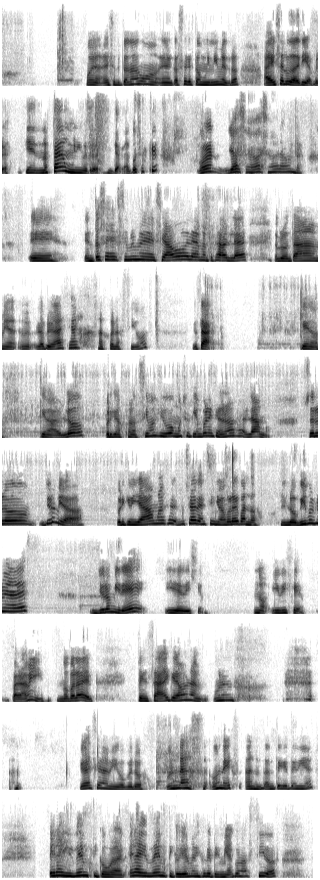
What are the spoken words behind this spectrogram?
bueno, exceptuando como en el caso de que está a un milímetro, ahí saludaría, pero no está a un milímetro. Ya, la cosa es que Bueno, ya se me va, se me va la onda. Eh, entonces él siempre me decía hola, me empezaba a hablar, me preguntaba, la primera vez que nos conocimos, o sea, que nos, que me habló, porque nos conocimos y hubo mucho tiempo en el que no nos hablamos. Solo, yo lo miraba, porque me llamaba mucha, mucha atención. Yo me acuerdo de cuando lo vi por primera vez, yo lo miré y le dije, no, y dije, para mí, no para él. Pensaba que era una, una iba a decir un amigo, pero una, un ex andante que tenía, era idéntico, weón, era idéntico. Y él me dijo que tenía conocidos,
